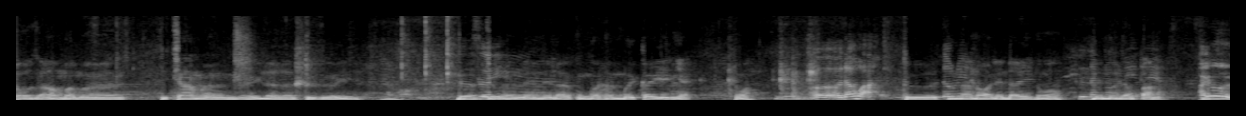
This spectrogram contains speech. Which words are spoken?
uh, cô giáo mà mà đi trang mà ấy là là từ dưới. Từ mà dưới. trước là lên đây là cũng còn hơn 10 cây đấy nhỉ đúng không? Ở ở đâu ạ? Từ Đâu lên? Hà Nội lên đây đúng không? Từ Hà lên Nội đến lên Bằng Anh ơi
